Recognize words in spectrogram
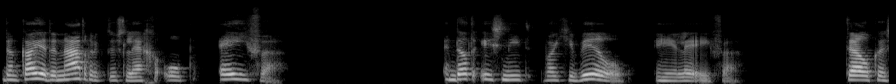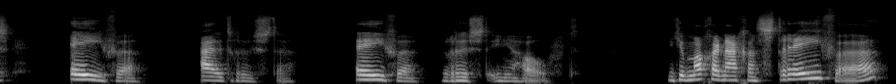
dan kan je de nadruk dus leggen op even. En dat is niet wat je wil in je leven. Telkens even uitrusten. Even rust in je hoofd. Want je mag ernaar gaan streven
